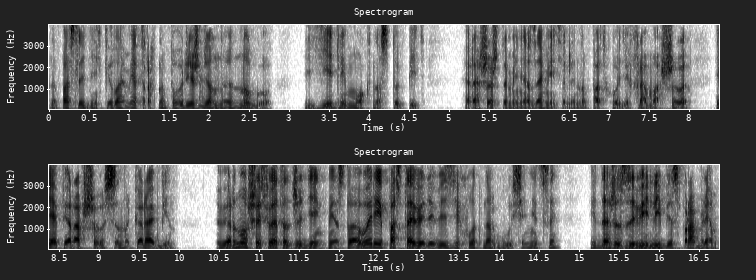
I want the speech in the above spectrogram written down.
на последних километрах на поврежденную ногу еле мог наступить. Хорошо, что меня заметили на подходе хромавшего и опиравшегося на карабин. Вернувшись в этот же день к месту аварии, поставили вездеход на гусеницы и даже завели без проблем.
